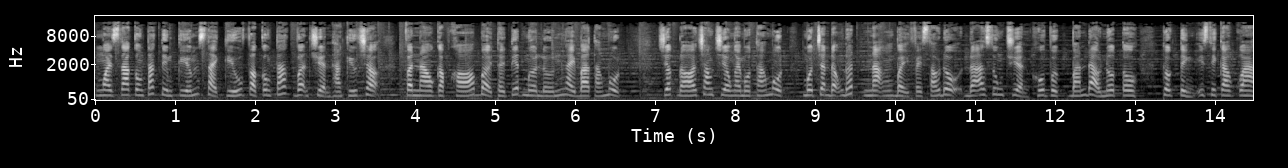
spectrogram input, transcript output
Ngoài ra công tác tìm kiếm, giải cứu và công tác vận chuyển hàng cứu trợ phần nào gặp khó bởi thời tiết mưa lớn ngày 3 tháng 1. Trước đó, trong chiều ngày 1 tháng 1, một trận động đất nặng 7,6 độ đã rung chuyển khu vực bán đảo Noto thuộc tỉnh Ishikawa,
